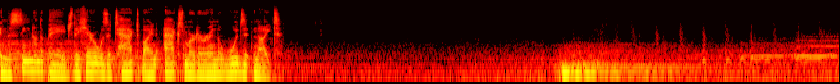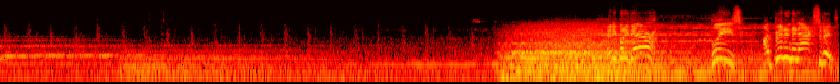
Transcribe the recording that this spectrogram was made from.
In the scene on the page, the hero was attacked by an axe murderer in the woods at night. Anybody there? Please, I've been in an accident.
